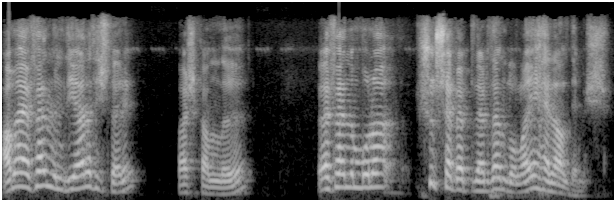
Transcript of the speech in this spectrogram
Ama efendim Diyanet İşleri Başkanlığı efendim buna şu sebeplerden dolayı helal demiş.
